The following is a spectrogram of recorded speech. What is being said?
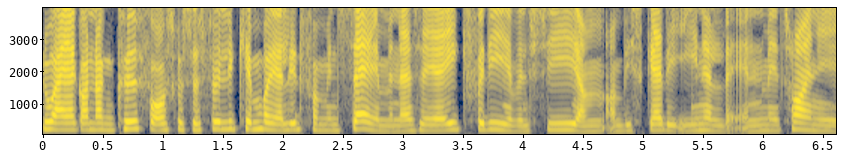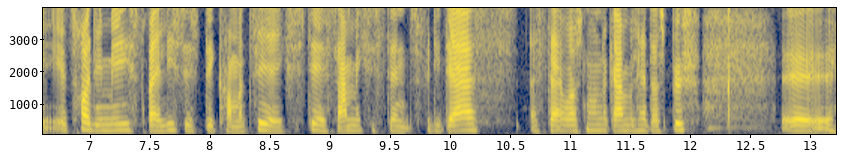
nu er jeg godt nok en kødforsker, så selvfølgelig kæmper jeg lidt for min sag, men altså, jeg er ikke fordi, jeg vil sige, om, om vi skal det ene eller det andet. Men jeg tror, jeg, jeg tror det er mest realistisk, det kommer til at eksistere i samme eksistens. Fordi der er, altså, der er jo også nogen, der gerne vil have deres bøf. Øh,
